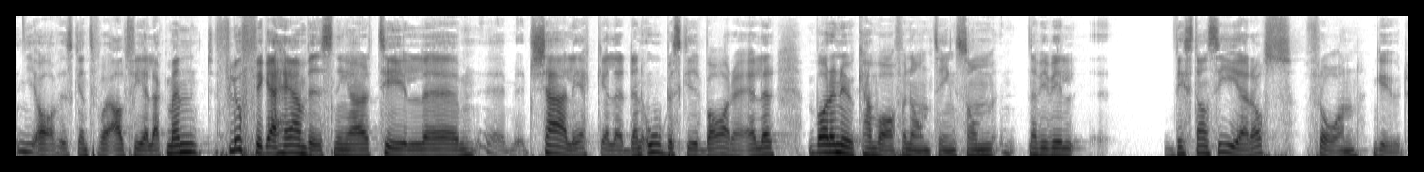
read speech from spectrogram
ja, vi ska inte vara alltför elak, men fluffiga hänvisningar till eh, kärlek eller den obeskrivbara eller vad det nu kan vara för någonting som när vi vill distansiera oss från Gud.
